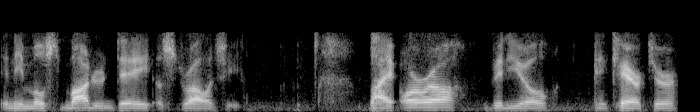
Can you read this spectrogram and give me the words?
in the most modern day astrology. By aura, video, and character,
